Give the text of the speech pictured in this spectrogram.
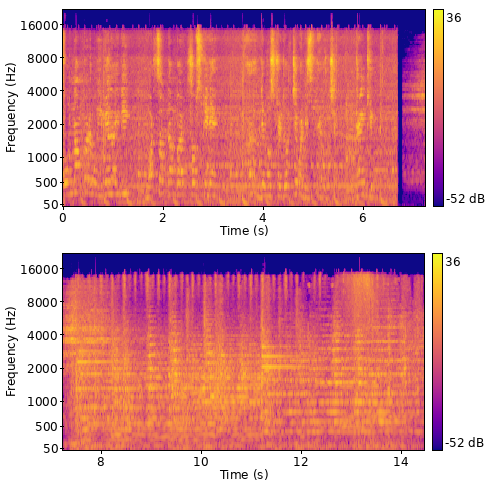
ফোন নাম্বার এবং ইমেল আইডি হোয়াটসঅ্যাপ নাম্বার সব স্ক্রিনে ডেমনস্ট্রেট হচ্ছে বা ডিসপ্লে হচ্ছে। Thank you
